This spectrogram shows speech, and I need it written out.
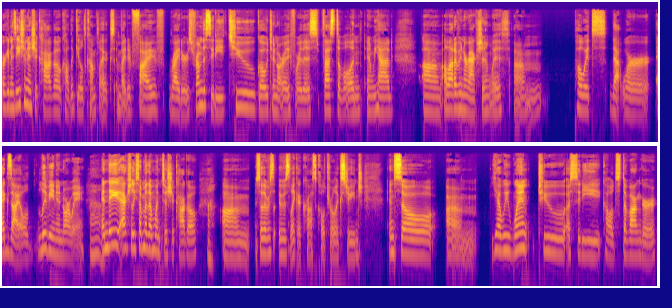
organization in Chicago called the Guild Complex invited five writers from the city to go to Norway for this festival, and and we had um, a lot of interaction with um, poets that were exiled living in Norway Ah. and they actually some of them went to chicago Huh. um so there was it was like a cross cultural exchange and so um yeah we went to a city called stavanger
